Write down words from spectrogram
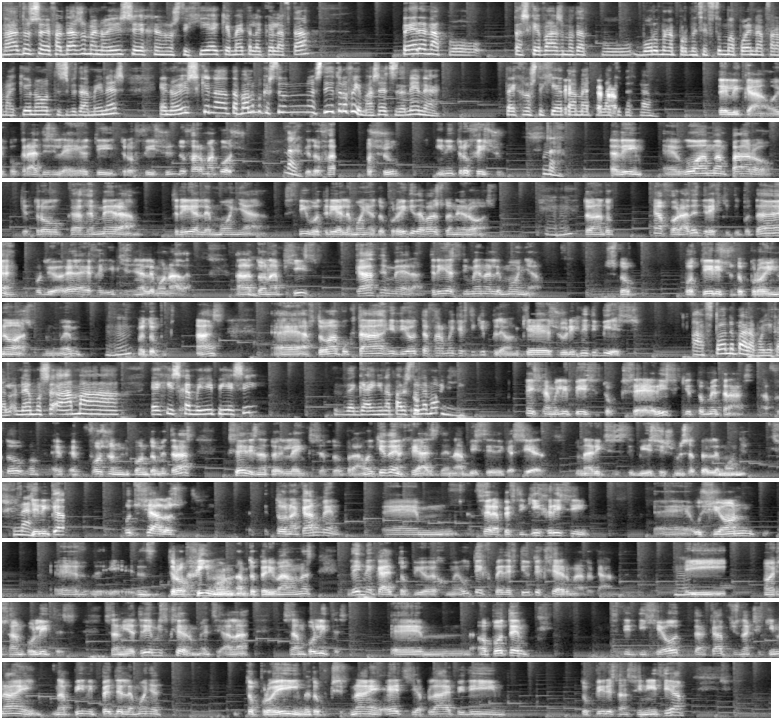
Πάντω, φαντάζομαι εννοείς χρονοστοιχεία και μέταλλα και όλα αυτά. Πέραν από τα σκευάσματα που μπορούμε να προμηθευτούμε από ένα φαρμακείο, ενώ τις βιταμίνες, εννοείς και να τα βάλουμε και στην, στη διατροφή μας, έτσι δεν είναι; Τα ίχνοστοιχεία, τα μέταλλα και τα αυτά. Τελικά, ο Ιπποκράτης λέει ότι η τροφή σου είναι το φάρμακό σου. Ναι. Και το φάρμακό σου είναι η τροφή σου. Ναι. Δηλαδή, εγώ άμα πάρω και τρώω κάθε μέρα τρία λεμόνια, στίβω τρία λεμόνια το πρωί και τα βάζω στο νερό, ας πούμε. Μμμ. Το να το κάνεις μια φορά δεν τρέχει και τίποτα. Ε, πολύ ωραία, έφαγε, ήπιες μια λεμονάδα. Αλλά το να πιεις κάθε μέρα τρία στιμένα λεμόνια στο ποτήρι σου το πρωινό, ας πούμε, Μμμ. με το που ξυπνάς, ε, αυτό αποκτά ιδιότητα φαρμακευτική πλέον και σου ρίχνει την πίεση. Αυτό είναι πάρα πολύ καλό. Ναι, όμως, άμα έχεις χαμηλή πίεση, δεν κάνει να πάρεις το λεμόνι. Έχεις χαμηλή πίεση, το ξέρεις και το μετράς. Αυτό, ε, εφόσον λοιπόν το μετράς, ξέρεις να το ελέγξεις αυτό το πράγμα και δεν χρειάζεται να μπεις στη διαδικασία του να ρίξεις την πίεση σου μέσα από τα λεμόνια. Ναι. Γενικά, ούτω ή άλλω, το να κάνουμε ε, θεραπευτική χρήση ε, ουσιών ε, τροφίμων από το περιβάλλον μας δεν είναι κάτι το οποίο έχουμε ούτε εκπαιδευτεί ούτε ξέρουμε να το κάνουμε. Μμ. Οι, όχι, σαν πολίτες. Σαν ιατροί εμείς ξέρουμε, έτσι, αλλά σαν πολίτες. Ε, οπότε, στην τυχεότητα κάποιος να ξεκινάει να πίνει πέντε λεμόνια το πρωί με το που ξυπνάει έτσι απλά επειδή το πήρε σαν συνήθεια,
